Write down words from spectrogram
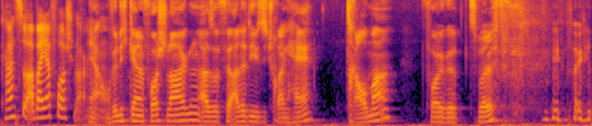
Kannst du aber ja vorschlagen. Ja, würde ich gerne vorschlagen. Also für alle, die sich fragen, hä? Trauma? Folge 12. Folge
